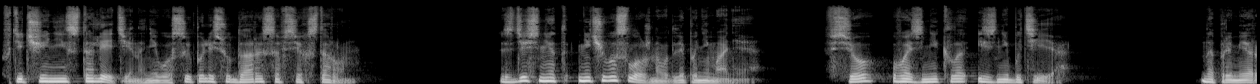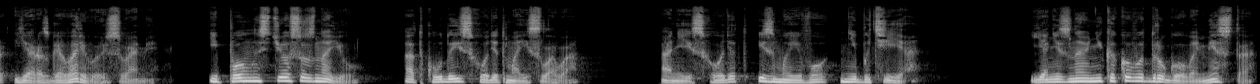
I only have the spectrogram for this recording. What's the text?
В течение столетий на него сыпались удары со всех сторон. Здесь нет ничего сложного для понимания. Все возникло из небытия. Например, я разговариваю с вами, и полностью осознаю, откуда исходят мои слова. Они исходят из моего небытия. Я не знаю никакого другого места,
